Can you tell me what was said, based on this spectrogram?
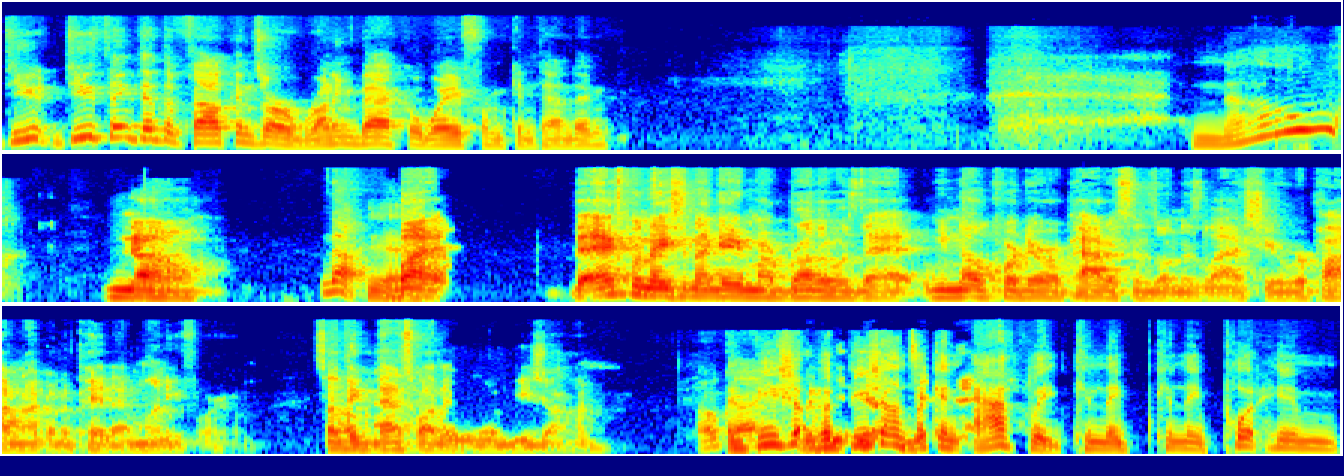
do you do you think that the Falcons are running back away from contending? No, no, no. Yeah. But the explanation I gave my brother was that we know Cordarrelle Patterson's on his last year. We're probably not going to pay that money for him. So I think okay. that's why they want Bijan. Okay. And Bijan, but Bijan's like an athlete. Can they can they put him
